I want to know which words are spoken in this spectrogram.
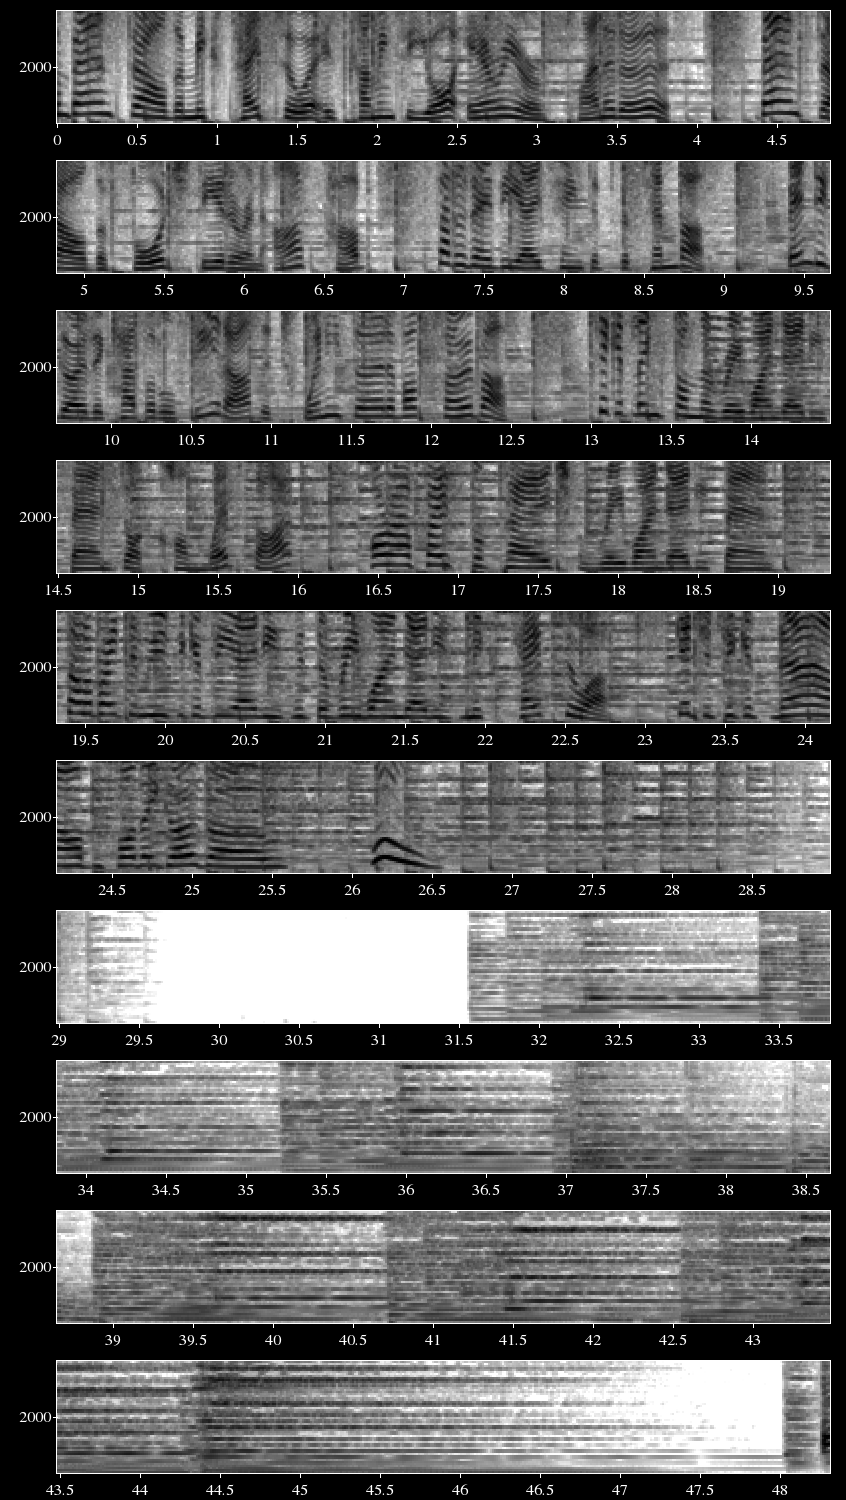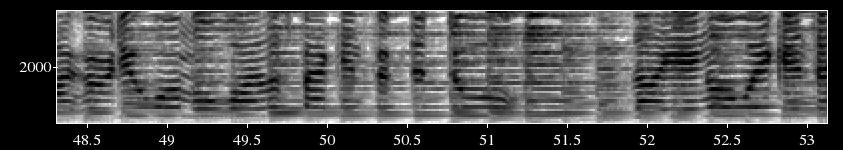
And Bandstyle, the mixtape tour, is coming to your area of planet Earth. Bairnsdale, the Forge Theatre and Arts Hub, Saturday the 18th of September. Bendigo, the Capital Theatre, the 23rd of October. Ticket links on the Rewind80sband.com website or our Facebook page, Rewind 80s Band. Celebrate the music of the 80s with the Rewind 80s mixtape tour. Get your tickets now before they go go. Woo!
